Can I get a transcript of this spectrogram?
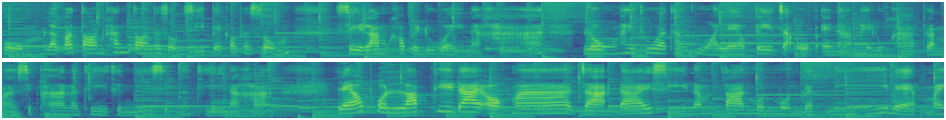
ผม แล้วก็ตอนขั้นตอนผสมสีเป๊กก็ผสมเซรั่มเข้าไปด้วยนะคะ ลงให้ทั่วทั้งหัวแล้วเป้จะอบไอ้น้ำให้ลูกค้าประมาณ 15 นาทีถึง 20 นาทีนะคะ แล้วผลลัพธ์ที่ได้ออกมาจะได้สีน้ำตาลหม่นๆแบบนี้แบบไม่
